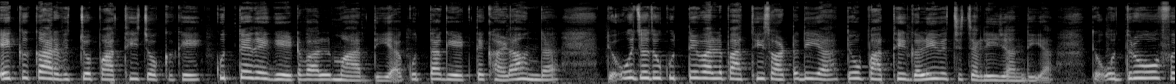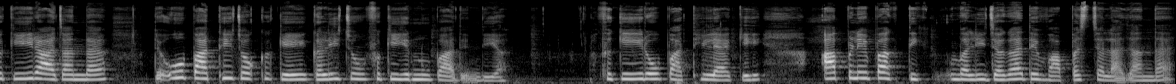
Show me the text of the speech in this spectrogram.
ਇੱਕ ਘਰ ਵਿੱਚੋਂ ਪਾਥੀ ਚੁੱਕ ਕੇ ਕੁੱਤੇ ਦੇ ਗੇਟ ਵੱਲ ਮਾਰਦੀ ਆ। ਕੁੱਤਾ ਗੇਟ ਤੇ ਖੜਾ ਹੁੰਦਾ ਹੈ ਤੇ ਉਹ ਜਦੋਂ ਕੁੱਤੇ ਵੱਲ ਪਾਥੀ ਸੁੱਟਦੀ ਆ ਤੇ ਉਹ ਪਾਥੀ ਗਲੀ ਵਿੱਚ ਚਲੀ ਜਾਂਦੀ ਆ ਤੇ ਉਧਰੋਂ ਉਹ ਫਕੀਰ ਆ ਜਾਂਦਾ ਹੈ ਤੇ ਉਹ ਪਾਥੀ ਚੁੱਕ ਕੇ ਗਲੀ ਚੋਂ ਫਕੀਰ ਨੂੰ ਪਾ ਦਿੰਦੀ ਆ। ਫਕੀਰ ਉਹ ਪਾਥੀ ਲੈ ਕੇ ਆਪਣੇ ਭਗਤੀ ਵਾਲੀ ਜਗ੍ਹਾ ਤੇ ਵਾਪਸ ਚਲਾ ਜਾਂਦਾ ਹੈ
